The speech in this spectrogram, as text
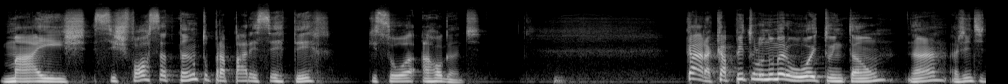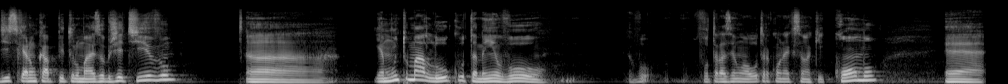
mas se esforça tanto para parecer ter que soa arrogante. Cara, capítulo número 8, então. Né? A gente disse que era um capítulo mais objetivo. Uh, e é muito maluco também. Eu vou, eu vou, vou trazer uma outra conexão aqui. Como é,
